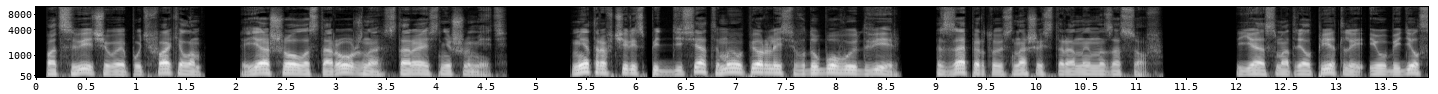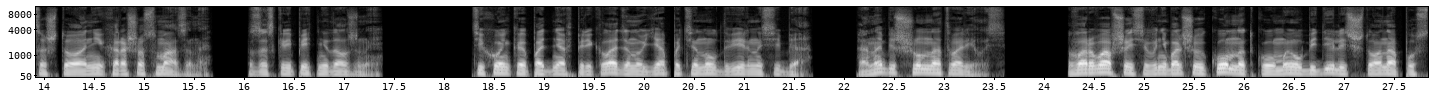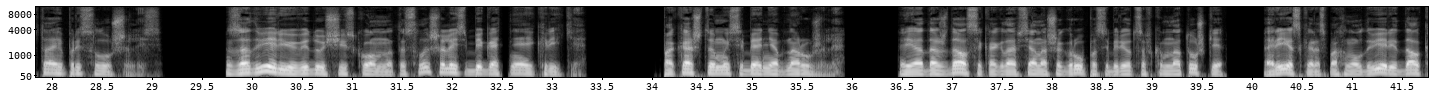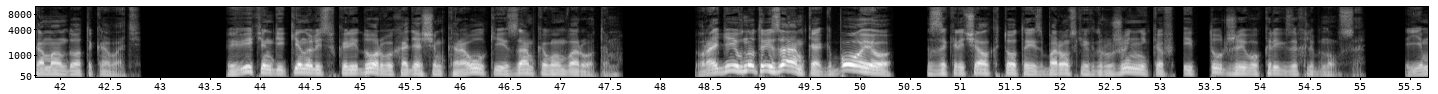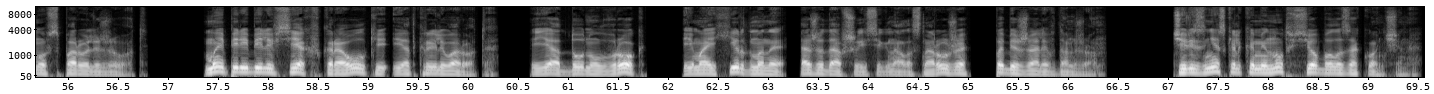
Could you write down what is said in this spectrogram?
Подсвечивая путь факелом, я шел осторожно, стараясь не шуметь. Метров через пятьдесят мы уперлись в дубовую дверь, запертую с нашей стороны на засов. Я осмотрел петли и убедился, что они хорошо смазаны, заскрипеть не должны. Тихонько подняв перекладину, я потянул дверь на себя. Она бесшумно отворилась. Ворвавшись в небольшую комнатку, мы убедились, что она пуста и прислушались. За дверью, ведущей из комнаты, слышались беготня и крики. Пока что мы себя не обнаружили. Я дождался, когда вся наша группа соберется в комнатушке, резко распахнул дверь и дал команду атаковать. Викинги кинулись в коридор, выходящим к караулке и замковым воротам. «Враги внутри замка! К бою!» — закричал кто-то из баронских дружинников, и тут же его крик захлебнулся. Ему вспороли живот. Мы перебили всех в караулке и открыли ворота. Я дунул в рог, и мои хирдманы, ожидавшие сигнала снаружи, побежали в донжон. Через несколько минут все было закончено.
